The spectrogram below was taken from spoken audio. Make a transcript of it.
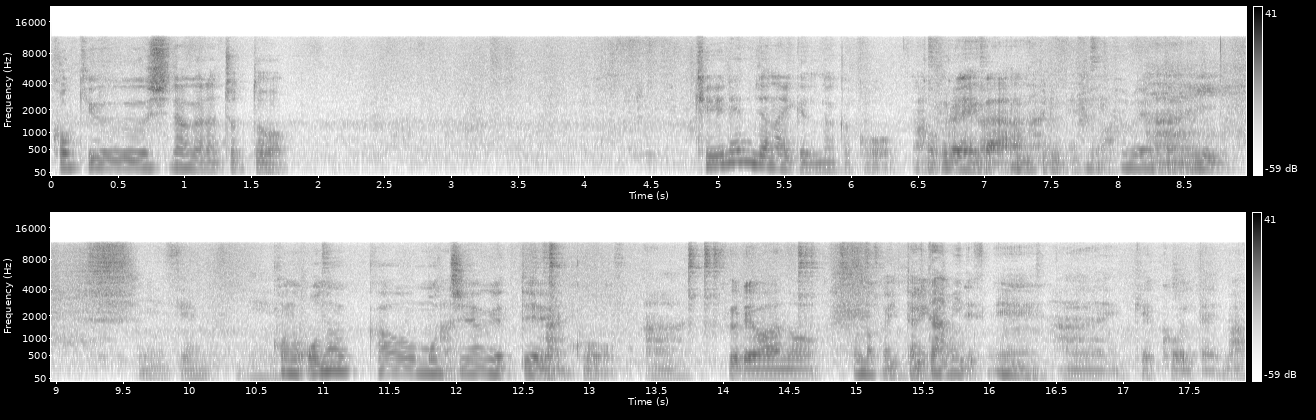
呼吸しながらちょっと痙攣じゃないけどなんかこう震えが震えたり、新鮮ですね。このお腹を持ち上げて、はい。こあそれはあのうお腹痛い。痛みですね、はい。結構痛い。まあ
